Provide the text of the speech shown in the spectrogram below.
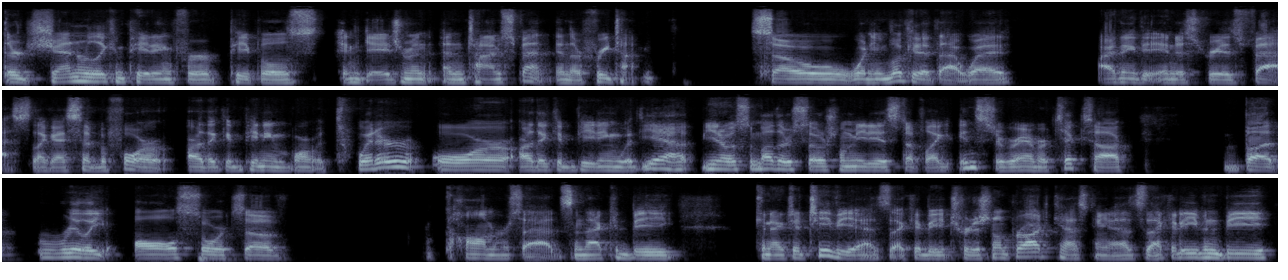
They're generally competing for people's engagement and time spent in their free time. So when you look at it that way, I think the industry is fast. Like I said before, are they competing more with Twitter or are they competing with, yeah, you know, some other social media stuff like Instagram or TikTok, but really all sorts of commerce ads. And that could be connected TV ads, that could be traditional broadcasting ads, that could even be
